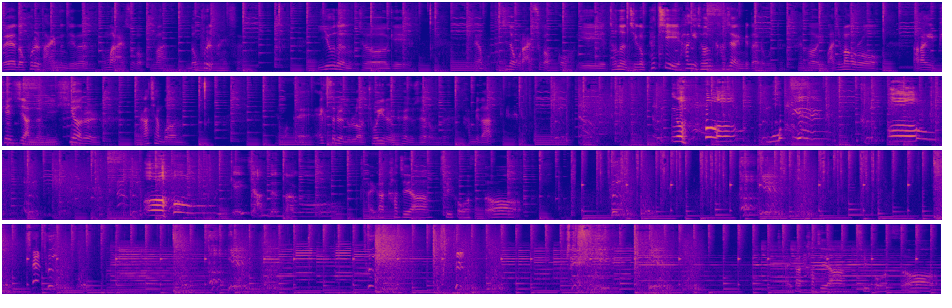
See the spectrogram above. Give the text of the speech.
왜 너프를 당했는지는 정말 알 수가 없지만 너프를 당했어요. 이유는 저기 내가 뭐 구체적으로 알 수가 없고 이 저는 지금 패치 하기 전 카즈야입니다 여러분들. 그래서 이 마지막으로 나락이 피해지지 않는 이 희열을 다 같이 한번 뭐, 네, X를 눌러 조이를 표해주세요 여러분들. 갑니다. 어허, 못 피해. 어 어허 이게 이제 안 된다고. 잘가 카즈야 즐거웠어. 잘가 카즈야 즐거웠어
